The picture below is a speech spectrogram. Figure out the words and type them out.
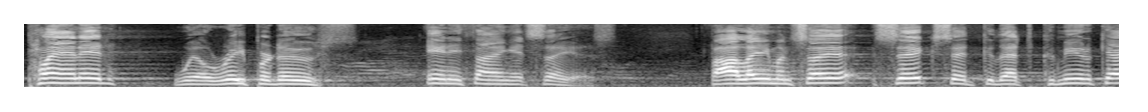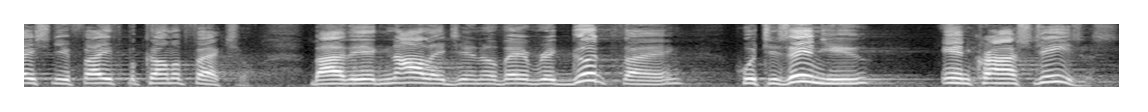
planted will reproduce anything it says. Philemon 6 said that communication of your faith become effectual by the acknowledging of every good thing which is in you in Christ Jesus.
